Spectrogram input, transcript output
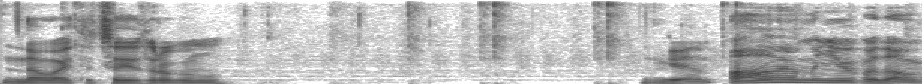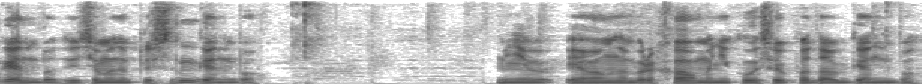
Давайте це і зробимо. Ген... А, мені випадав Генбо. Дивіться, у мене плюс один Генбо. Мені... Я вам набрехав, мені колись випадав Генбо.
